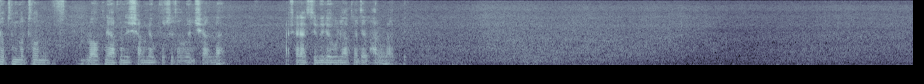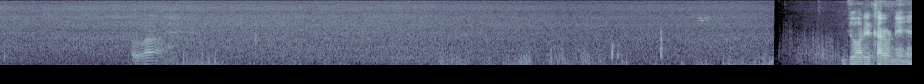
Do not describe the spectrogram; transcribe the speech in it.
নতুন নতুন ব্লগ নিয়ে আপনাদের সামনে উপস্থিত হব ইনশাআল্লাহ। আশা রাখছি ভিডিওগুলো আপনাদের ভালো লাগবে। জোয়ারের কারণে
